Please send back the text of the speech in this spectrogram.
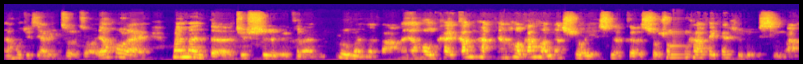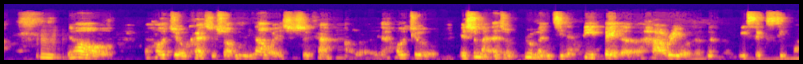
然后就在家里做做，然后后来慢慢的就是可能入门了吧，然后开刚好，然后刚好那时候也是那个手冲咖啡开始流行嘛，嗯，然后然后就开始说，嗯，那我也试试看好了，然后就也是买那种入门级的必备的 Hario 的那个 V60 吧，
